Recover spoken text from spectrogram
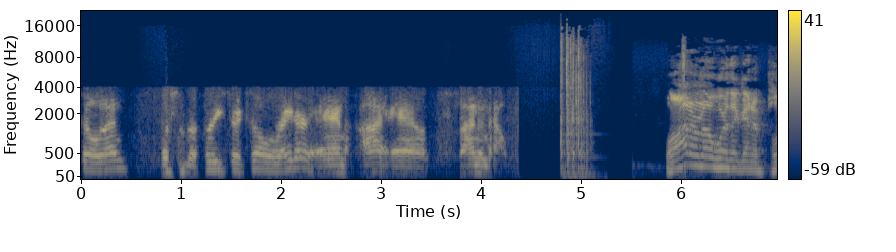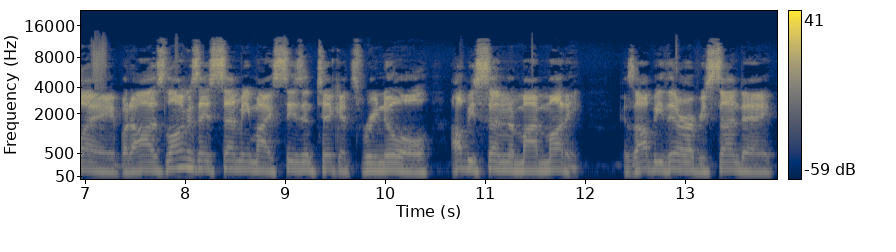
Till then, this is the 360 Raider, and I am signing out. Well, I don't know where they're going to play, but uh, as long as they send me my season tickets renewal, I'll be sending them my money because I'll be there every Sunday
